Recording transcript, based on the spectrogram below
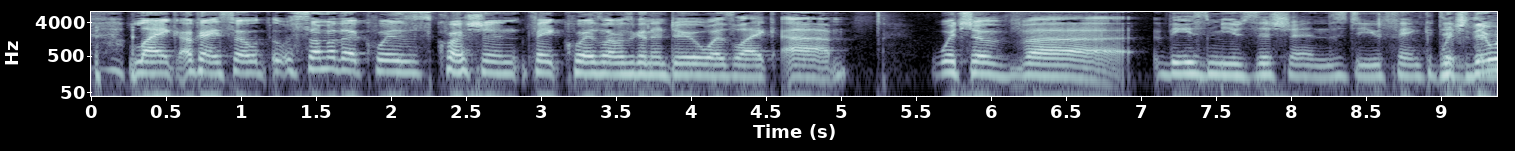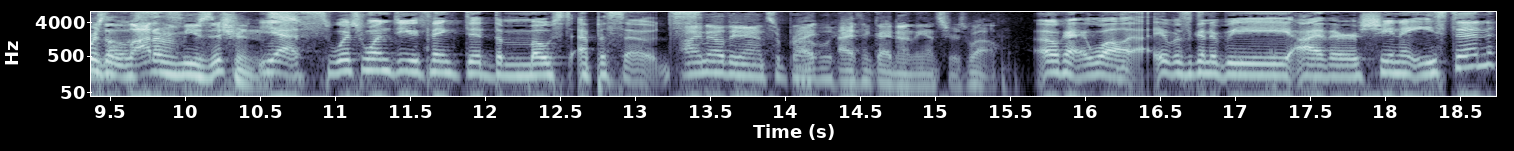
like okay, so some of the quiz question, fake quiz I was gonna do was like. Um, which of uh, these musicians do you think did Which there the was a lot of musicians. Yes. Which one do you think did the most episodes? I know the answer probably. I think I know the answer as well. Okay, well, it was going to be either Sheena Easton,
